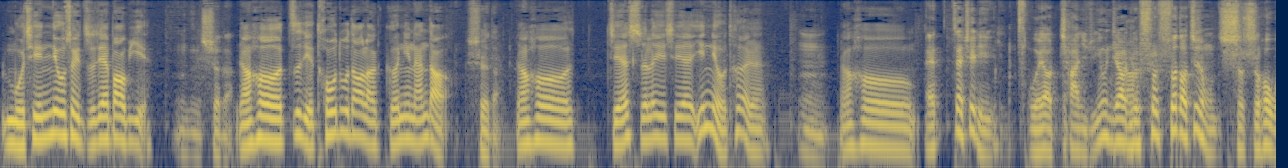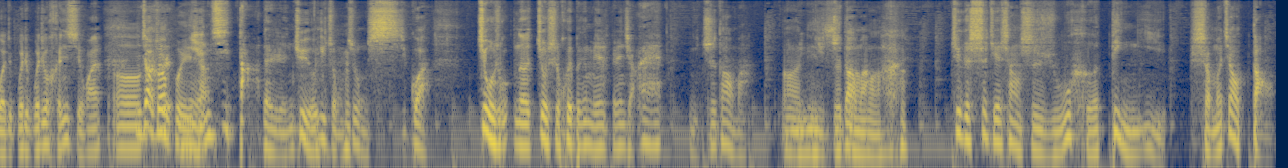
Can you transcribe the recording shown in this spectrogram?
母亲六岁直接暴毙，嗯，是的，然后自己偷渡到了格陵兰岛，是的。然后结识了一些因纽特人，嗯，然后哎，在这里我要插一句，因为你知道，就说说到这种时时候，我就我就我就很喜欢，呃你知道，就年，纪大的人就有一种这种习惯，就是呢，就是会跟别人别人讲，哎，你知道吗？啊，你你知道吗？这个世界上是如何定义什么叫岛，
